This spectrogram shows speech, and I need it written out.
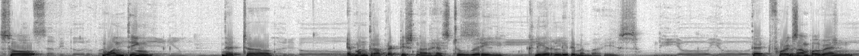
So, one thing that uh, a mantra practitioner has to very clearly remember is that, for example, when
